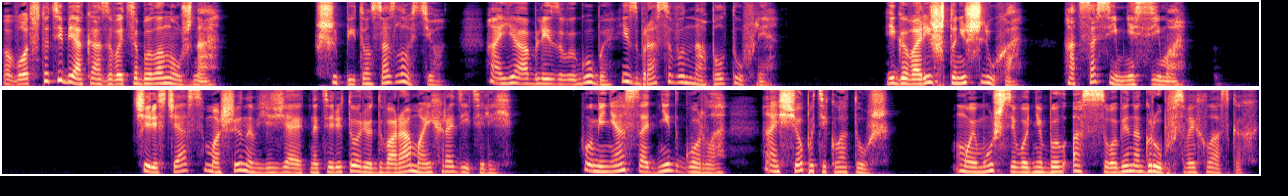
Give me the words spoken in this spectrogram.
«Вот что тебе, оказывается, было нужно!» Шипит он со злостью, а я облизываю губы и сбрасываю на пол туфли. И говоришь, что не шлюха. Отсоси мне, Сима. Через час машина въезжает на территорию двора моих родителей. У меня саднит горло, а еще потекла тушь. Мой муж сегодня был особенно груб в своих ласках.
